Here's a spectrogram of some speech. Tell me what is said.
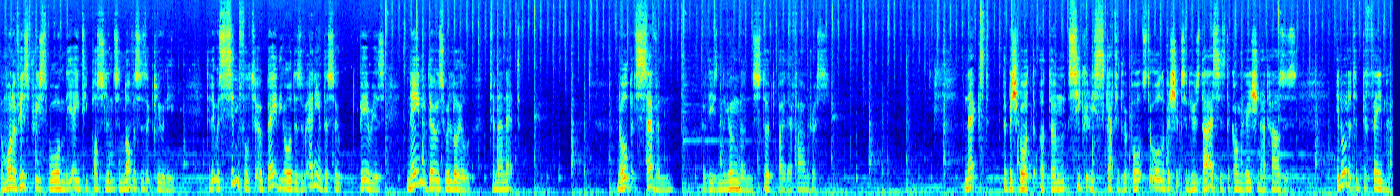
And one of his priests warned the 80 postulants and novices at Cluny that it was sinful to obey the orders of any of the superiors, namely those who were loyal to Nanette. And all but seven of these young nuns stood by their foundress. Next, the Bishop of Autun secretly scattered reports to all the bishops in whose dioceses the congregation had houses in order to defame her.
